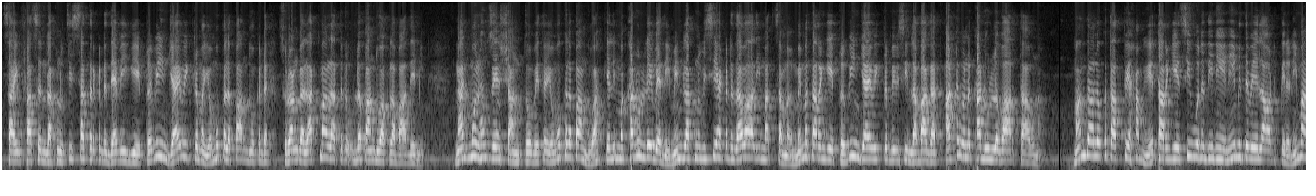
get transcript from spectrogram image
සයිෆ් හසන් ලකුණු 34කට දැවී ගියේ ප්‍රවීන් ජයවික්‍රම යොමු කළ පන්දුවකට සුරංග ලක්මාල් අතර උඩ පන්දුවක් ලබා දෙමින් නජ්මුල් හුසේන් ශාන්තෝ වෙත යොමු කළ පන්දුවක් කෙලින්ම කඩුල්ලේ වැදීමෙන් ලකුණු 26කට දවාලීමත් සමග මෙම තරගයේ ප්‍රවීන් ජයවික්‍රම විසින් ලබාගත් 8 වන කඩුල්ල වාර්තා වුණා. මන්දාලෝක තත්ත්වය හමුවේ තරගයේ සිව්වන දිනේ නියමිත වේලාවට පෙර නිමා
